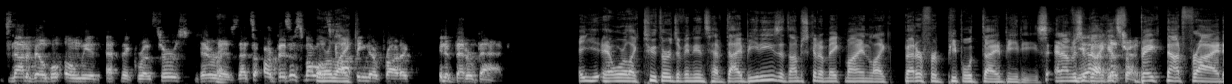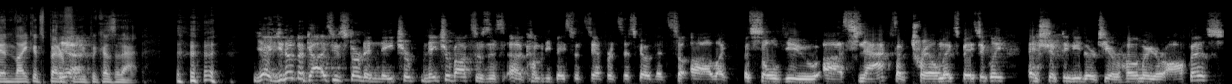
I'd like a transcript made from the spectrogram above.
It's not available only at ethnic grocers. There right. it is. That's our business model. Or is like, copying their product in a better bag. Or like two thirds of Indians have diabetes, and I'm just going to make mine like better for people with diabetes, and I'm just going to be like it's right. baked, not fried, and like it's better yeah. for you because of that. Yeah, you know the guys who started Nature Nature Box was this uh, company based in San Francisco that uh, like sold you uh, snacks like trail mix basically and shipped it either to your home or your office.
